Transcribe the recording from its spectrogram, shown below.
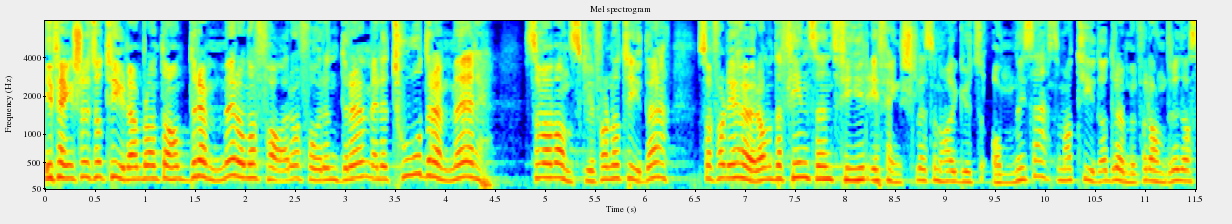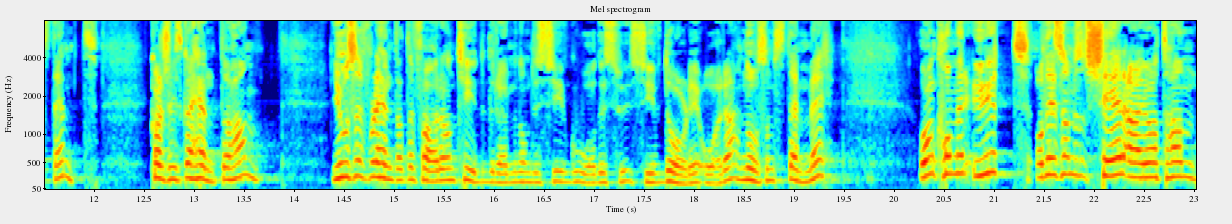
I fengselet så tyder han bl.a. drømmer, og når Farao får en drøm, eller to drømmer som var vanskelig for ham å tyde, så får de høre om det fins en fyr i fengselet som har Guds ånd i seg, som har tyda drømmer for andre. Det har stemt. Kanskje vi skal hente han? Josef ble henta til far, og han tyder drømmen om de syv gode og de syv dårlige åra. Noe som stemmer. Og han kommer ut, og det som skjer, er jo at han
